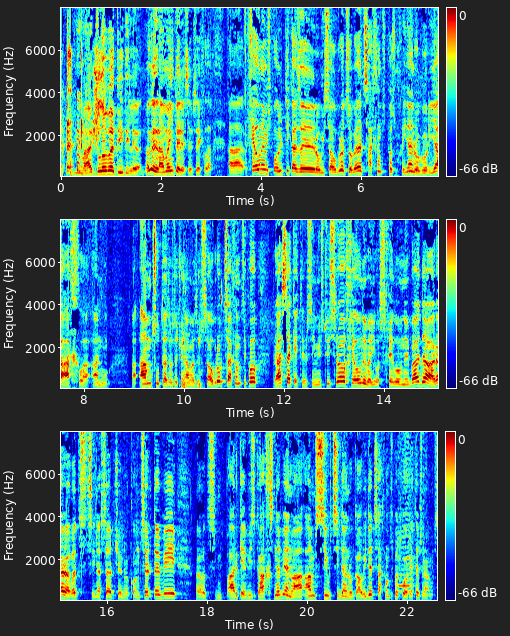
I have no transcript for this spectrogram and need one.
მადლობა დიდი ლევან. მოკლედ რა მაინტერესებს ახლა ხელოვნების პოლიტიკაზე რო ვისაუბროთ ზოგადად სახელმწიფოს მხრიდან როგორია ახლა? ანუ ამ წუთად როცა ჩვენ ამაზე ვსაუბრობთ სახელმწიფო რას აკეთებს იმისთვის რომ ხელოვნება იყოს ხელოვნება და არა რაღაც წინასაარჩევნო კონცერტები რაღაც პარკების გახსნები, ანუ ამ სივრციდან რო გავიდეთ, სახელმწიფო თუ აკეთებს რამეს?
